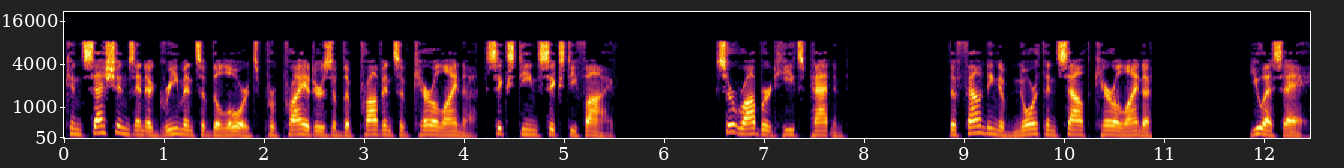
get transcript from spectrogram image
Concessions and Agreements of the Lords Proprietors of the Province of Carolina, 1665 Sir Robert Heath's patent. The founding of North and South Carolina. USA.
